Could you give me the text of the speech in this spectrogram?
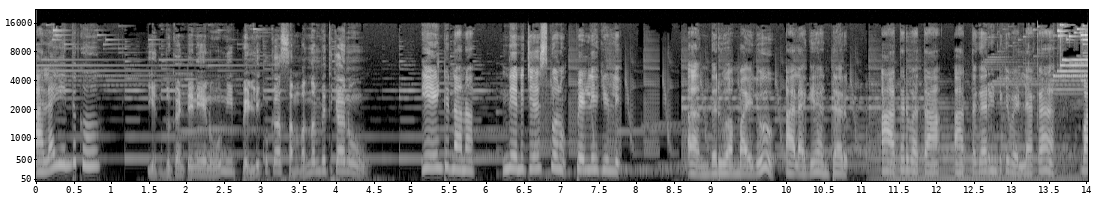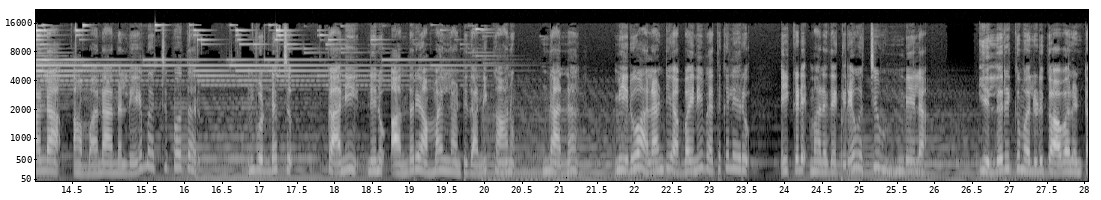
అలా ఎందుకు? ఎందుకంటే నేను నీ పెళ్ళికొక సంబంధం వెతికాను. ఏంటి నానా? నేను చేసుకోను పెళ్ళి గిళ్ళి. అందరూ అమ్మాయిలు అలాగే అంటారు. ఆ తర్వాత అత్తగారింటికి వెళ్ళాక వాళ్ళ అమ్మా నాన్నలే మర్చిపోతారు. ఉండొచ్చు. కానీ నేను అందరి అమ్మాయిల్లాంటి దాన్ని కాను. నాన్న మీరు అలాంటి అబ్బాయిని వెతకలేరు. ఇక్కడే మన దగ్గరే వచ్చి ఉండేలా. ఇల్లరిక మల్లుడు కావాలంట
